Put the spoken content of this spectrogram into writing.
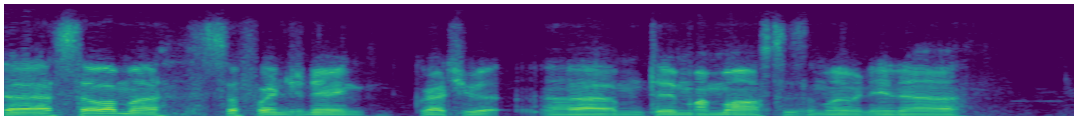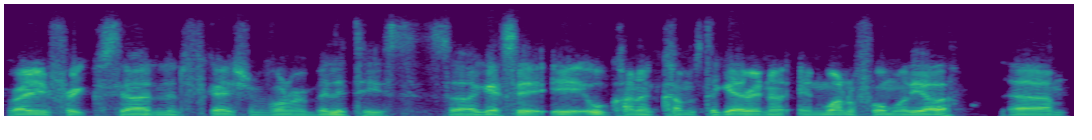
Uh, so I'm a software engineering graduate, um, doing my master's at the moment in uh, radio frequency identification vulnerabilities. So I guess it, it all kind of comes together in, in one form or the other. Um,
